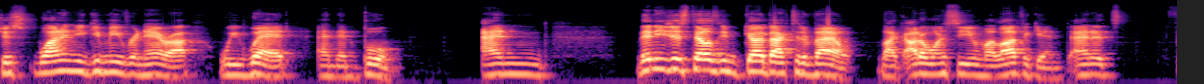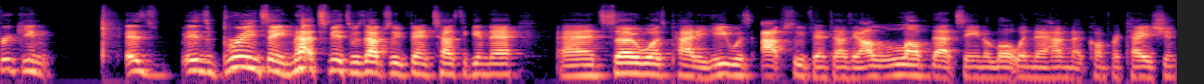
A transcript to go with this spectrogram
Just why don't you give me Rhaenyra? We wed, and then boom, and then he just tells him go back to the Vale. Like I don't want to see you in my life again, and it's freaking, it's it's brilliant scene. Matt Smith was absolutely fantastic in there. And so was Paddy. He was absolutely fantastic. I love that scene a lot when they're having that confrontation.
